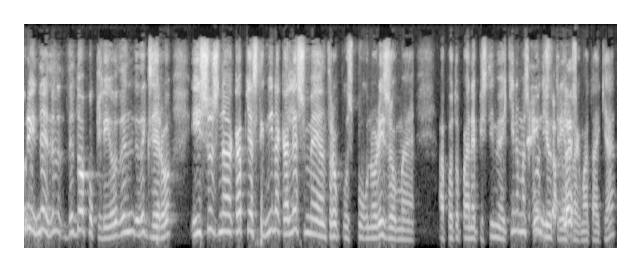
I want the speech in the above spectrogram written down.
Μπορεί, ναι, δεν, δεν το αποκλείω, δεν, δεν ξέρω. Ίσως να κάποια στιγμή να καλέσουμε ανθρώπους που γνωρίζουμε από το Πανεπιστήμιο εκεί να μας Είναι πούν στα δύο-τρία πλαίσια πραγματάκια.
